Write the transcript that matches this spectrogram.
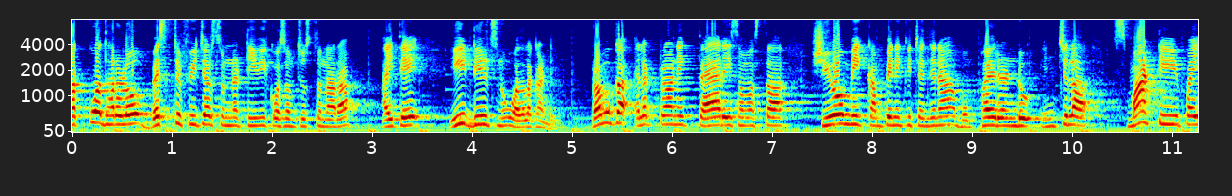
తక్కువ ధరలో బెస్ట్ ఫీచర్స్ ఉన్న టీవీ కోసం చూస్తున్నారా? అయితే ఈ డీల్స్ను వదలకండి. ప్రముఖ ఎలక్ట్రానిక్ తయారీ సంస్థ షియోమి కంపెనీకి చెందిన ముప్పై రెండు ఇంచుల స్మార్ట్ టీవీపై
